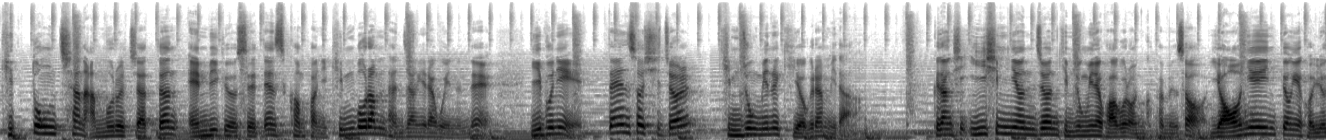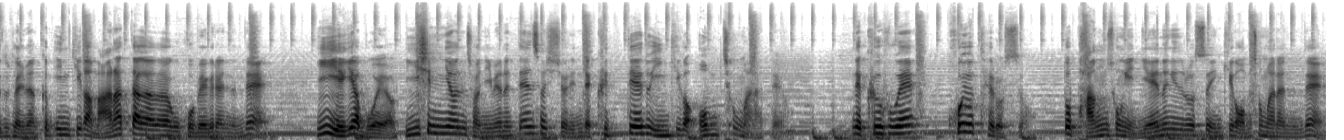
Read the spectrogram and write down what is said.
기똥찬 안무를 짰던 앰비규어스의 댄스 컴퍼니 김보람 단장이라고 있는데 이분이 댄서 시절 김종민을 기억을 합니다. 그 당시 20년 전 김종민의 과거를 언급하면서 연예인병에 걸려도 될 만큼 인기가 많았다고 고백을 했는데 이 얘기가 뭐예요? 20년 전이면 댄서 시절인데 그때도 인기가 엄청 많았대요. 근데 그 후에 코요테로서 또 방송인, 예능인으로서 인기가 엄청 많았는데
